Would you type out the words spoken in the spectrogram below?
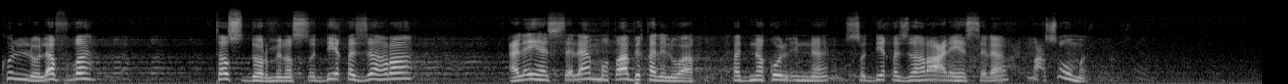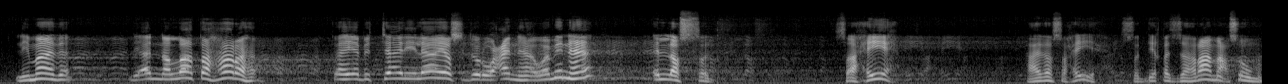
كل لفظة تصدر من الصديقه الزهراء عليها السلام مطابقة للواقع. قد نقول إن الصديقه الزهراء عليها السلام معصومة. لماذا؟ لأن الله طهرها فهي بالتالي لا يصدر عنها ومنها إلا الصدق. صحيح. هذا صحيح. الصديقه الزهراء معصومه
